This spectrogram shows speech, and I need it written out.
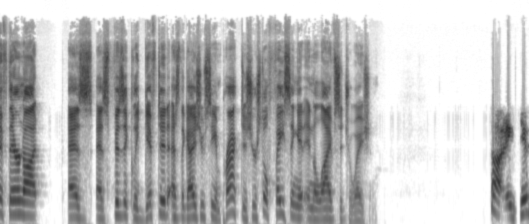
if they're not as as physically gifted as the guys you see in practice, you're still facing it in a live situation. No, and give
